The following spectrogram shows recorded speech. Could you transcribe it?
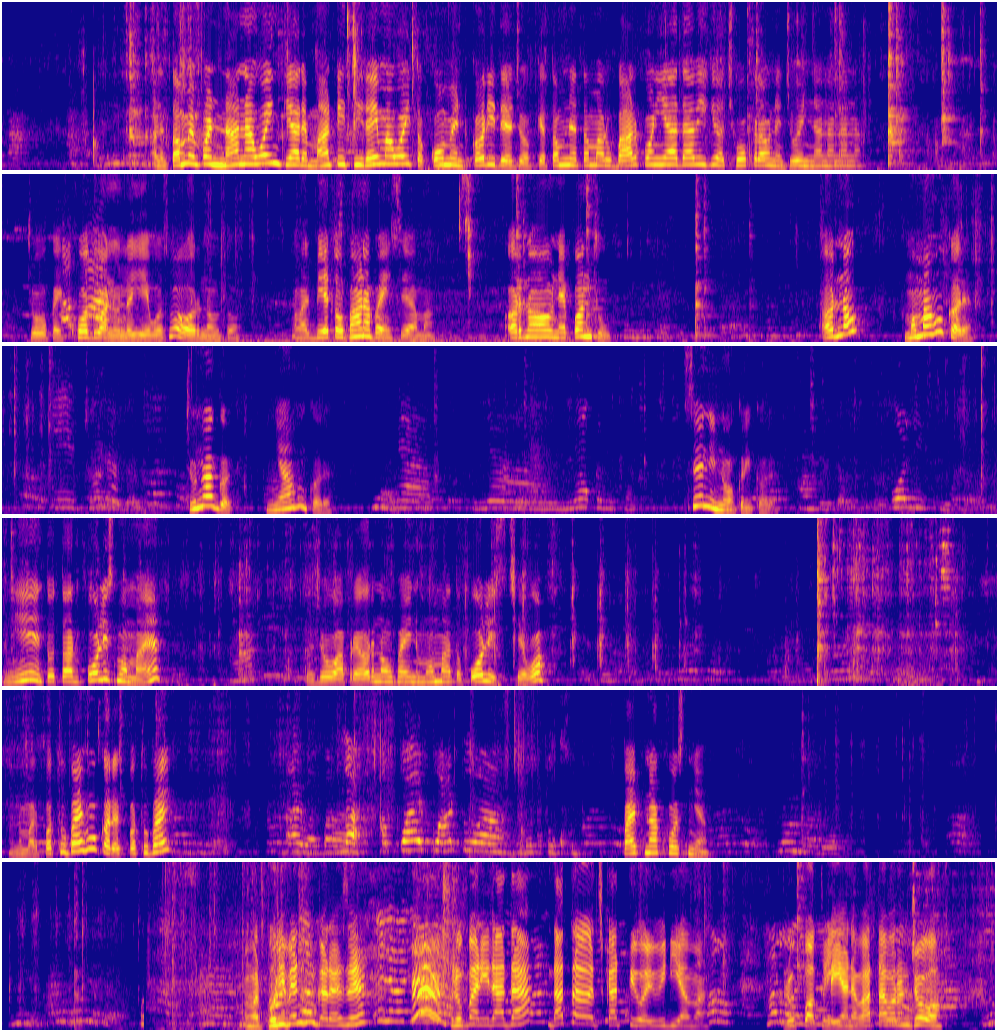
અને તમે પણ નાના હોય ને ત્યારે માટીથી રમ્યા હોય તો કોમેન્ટ કરી દેજો કે તમને તમારું બાળપણ યાદ આવી ગયો, છોકરાઓને જોઈને નાના નાના. જો કંઈક ખોદવાનું લઈ આવ્યો છો અર્ણવ તો. અમારે બે તો ભાણા ભાઈ છે આમાં. અર્ણવ ને પંથુ. અર્ણવ મમ્મા શું કરે? જુનાગઢ. ત્યાં શું કરે? શેની નોકરી કરે? હે તો તાર પોલીસ મમ્મા હે? તો જો આપણે અર્ણવભાઈ ને મમ્મા તો પોલીસ છે હો. અને મારા પથુભાઈ શું કરે છે પથુભાઈ? પાઇપ નાખવો છે ત્યાં અમાર ભૂરીબેન શું કરે છે? રૂપારી રાધા દાંત જ કાઢતી હોય વિડીયામાં. રૂપકલી અને વાતાવરણ જોવો.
